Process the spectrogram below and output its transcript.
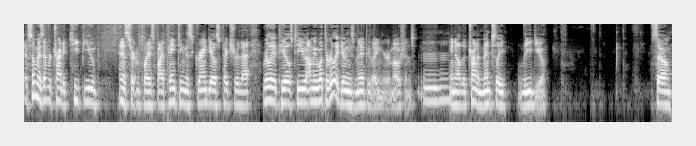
if somebody's ever trying to keep you in a certain place by painting this grandiose picture that really appeals to you, I mean, what they're really doing is manipulating your emotions. Mm-hmm. You know, they're trying to mentally lead you. So,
